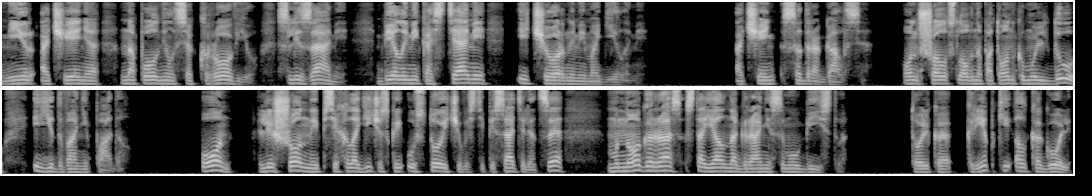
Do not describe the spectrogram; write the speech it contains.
Мир Аченя наполнился кровью, слезами, белыми костями и черными могилами. Ачень содрогался. Он шел словно по тонкому льду и едва не падал. Он, лишенный психологической устойчивости писателя Ц, много раз стоял на грани самоубийства. Только крепкий алкоголь,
